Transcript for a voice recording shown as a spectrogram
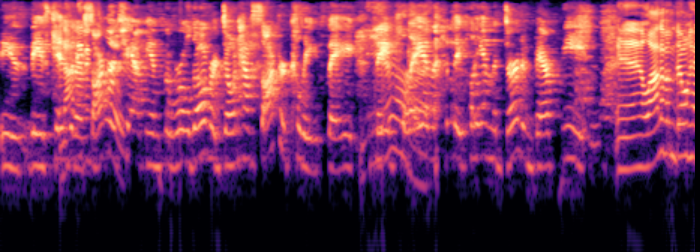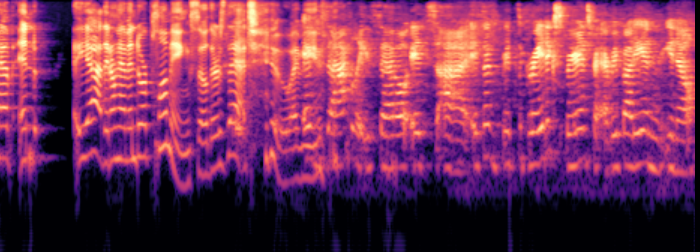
these these kids Not that are soccer close. champions the world over don't have soccer cleats. They they play in the, they play in the dirt and bare feet. And a lot of them don't have ind- yeah, they don't have indoor plumbing, so there's that too. I mean, exactly. So it's uh it's a it's a great experience for everybody. And you know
